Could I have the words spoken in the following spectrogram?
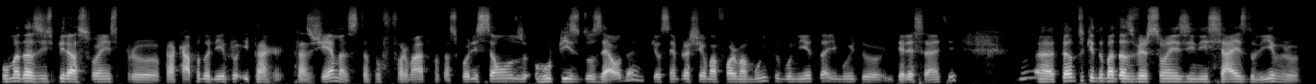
uma das inspirações para a capa do livro e para as gemas, tanto o formato quanto as cores, são os rupis do Zelda, que eu sempre achei uma forma muito bonita e muito interessante. Uh, tanto que numa das versões iniciais do livro,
